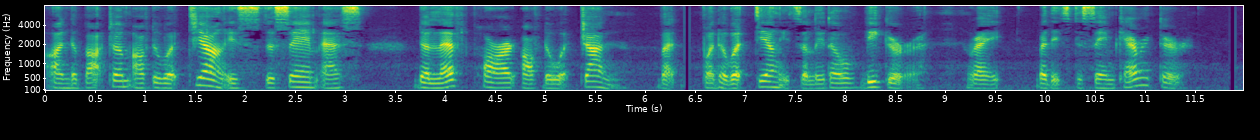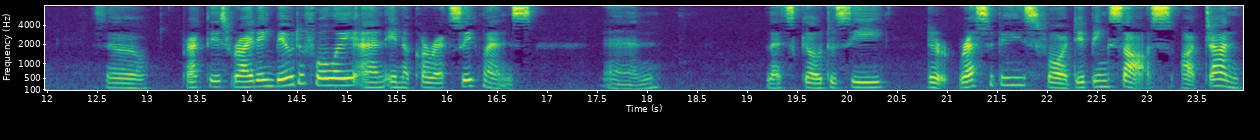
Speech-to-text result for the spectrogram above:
on the bottom of the word jiang is the same as the left part of the word zhan. But for the word jiang, it's a little bigger, right? But it's the same character. So practice writing beautifully and in a correct sequence. And let's go to see the recipes for dipping sauce or zhan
